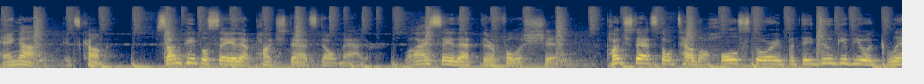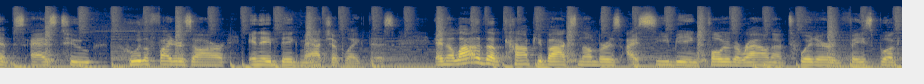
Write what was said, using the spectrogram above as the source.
hang on, it's coming. Some people say that punch stats don't matter. Well, I say that they're full of shit. Punch stats don't tell the whole story, but they do give you a glimpse as to who the fighters are in a big matchup like this. And a lot of the CompuBox numbers I see being floated around on Twitter and Facebook,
